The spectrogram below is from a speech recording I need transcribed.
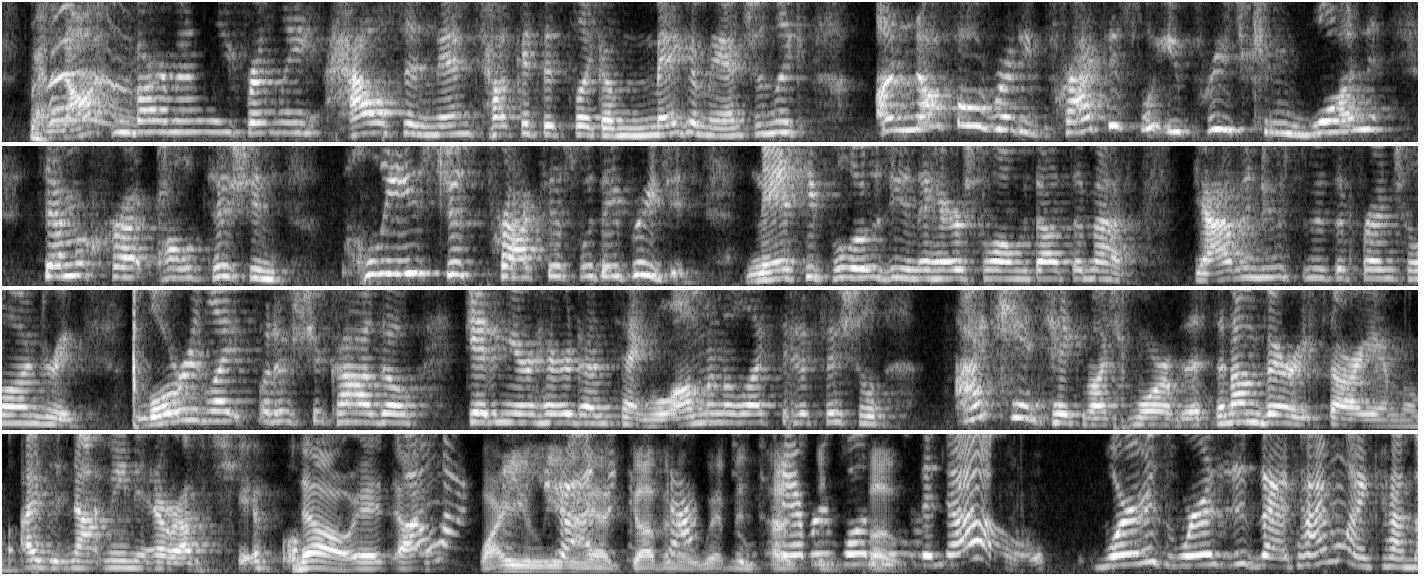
not environmentally friendly house in Nantucket that's like a mega mansion. Like, enough already. Practice what you preach. Can one Democrat politician please just practice what they preach? It's Nancy Pelosi in the hair salon without the mask, Gavin Newsom at the French Laundry, Lori Lightfoot of Chicago getting her hair done saying, Well, I'm an elected official. I can't take much more of this, and I'm very sorry, Emerald. I did not mean to interrupt you. No, it, I, oh why are you leaving out Governor Whitmer's husband's vote? Everyone's to know. Where's where does that timeline come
